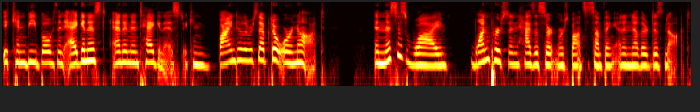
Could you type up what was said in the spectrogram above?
it can be both an agonist and an antagonist. It can bind to the receptor or not. And this is why one person has a certain response to something and another does not.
